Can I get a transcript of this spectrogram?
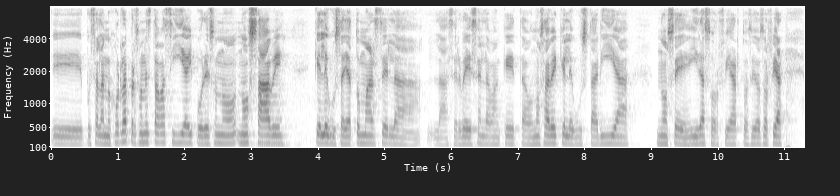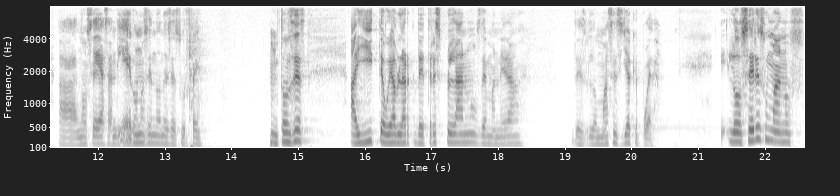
eh, pues a lo mejor la persona está vacía y por eso no, no sabe que le gustaría tomarse la, la, cerveza en la banqueta o no sabe que le gustaría, no sé, ir a surfear, tú has ido a surfear, a, no sé, a San Diego, no sé en dónde se surfe entonces, ahí te voy a hablar de tres planos de manera de lo más sencilla que pueda. Los seres humanos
